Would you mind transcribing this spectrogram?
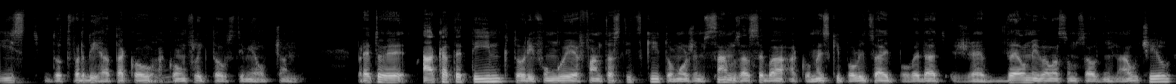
ísť do tvrdých atakov a konfliktov s tými občanmi. Preto je AKT tým, ktorý funguje fantasticky, to môžem sám za seba ako mestský policajt povedať, že veľmi veľa som sa od nich naučil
